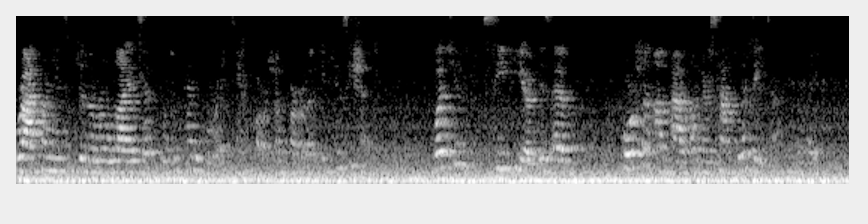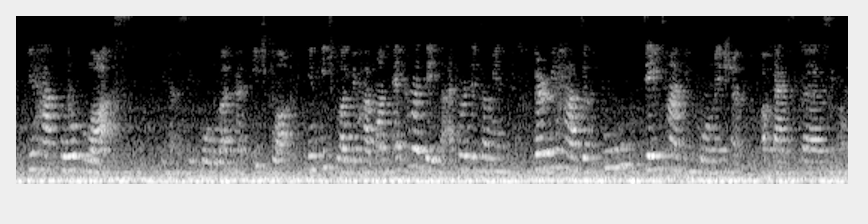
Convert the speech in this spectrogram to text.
GRAPPA means generalized auto-calibrating partial parallel acquisition. What you see here is a portion of our undersampled data. Okay? We have four blocks. You can see four blocks, and each block, in each block we have one accurate data. Accurate data means where we have the full daytime information of that uh, signal.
